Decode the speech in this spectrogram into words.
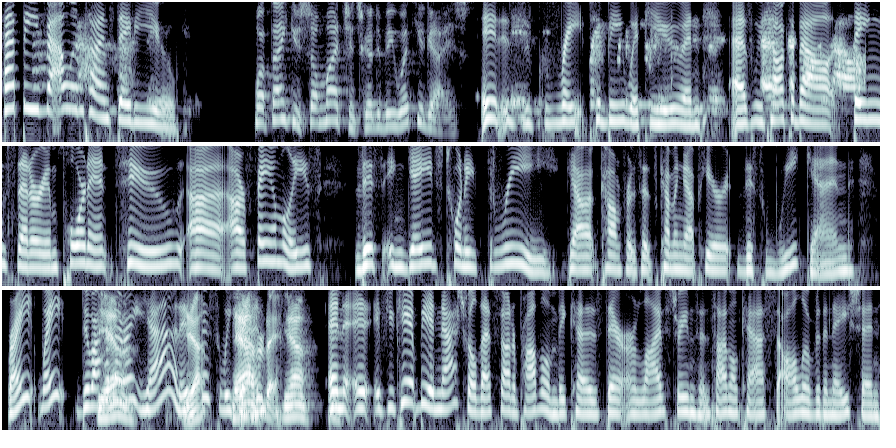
Happy Valentine's Day to you. Well, thank you so much. It's good to be with you guys. It is great to be with you. And as we talk about things that are important to uh, our families, this Engage 23 uh, conference that's coming up here this weekend, right? Wait, do I have that right? Yeah, it is Yeah. this weekend. Saturday. Yeah. And if you can't be in Nashville, that's not a problem because there are live streams and simulcasts all over the nation.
